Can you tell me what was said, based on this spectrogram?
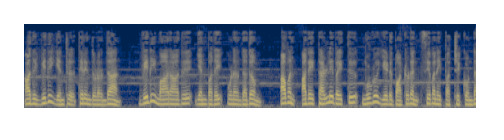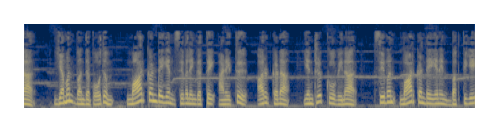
அது விதி என்று தெரிந்துணர்ந்தான். விதி மாறாது என்பதை உணர்ந்ததும் அவன் அதை தள்ளி வைத்து முழு ஈடுபாட்டுடன் சிவனை பற்றிக் கொண்டார். யமன் வந்தபோதும் மார்க்கண்டேயன் சிவலிங்கத்தை அணைத்து அருட்கடா என்று கூவினார். சிவன் மார்க்கண்டேயனின் பக்தியை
